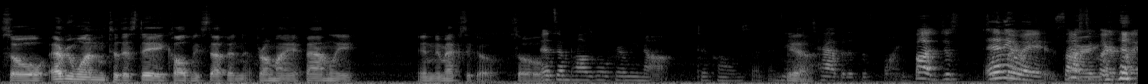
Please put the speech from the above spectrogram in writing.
So everyone to this day calls me Stefan from my family in New Mexico. So it's impossible for me not to call him Stefan. yeah, Yeah. it's habit at this point. But just to Anyway, sorry. to clarify.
